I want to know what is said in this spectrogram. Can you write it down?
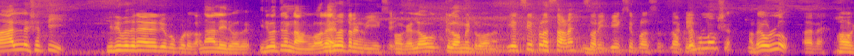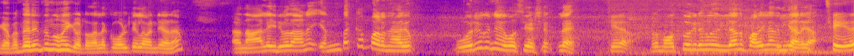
നാല് ലക്ഷത്തി ഇരുപതിനായിരം രൂപ കൊടുക്കാം. നാല് ഇരുപത്. ഇരുപത്തിരണ്ടാണല്ലോ അല്ലേ? ഇരുപത്തിരണ്ട് V X okay low kilometre ആണ്. വി എക്സ് പ്ലസ് ആണ്. Sorry V X plus full option അതേ ഉള്ളൂ. അതെ. ഓക്കെ അപ്പോൾ എന്തായാലും ഇത് നോക്കിക്കോട്ടോ. നല്ല ക്വാളിറ്റിയുള്ള വണ്ടിയാണ്. നാല് ഇരുപതാണ്. എന്തൊക്കെ പറഞ്ഞാലും ഒരു നെഗോസിയേഷൻ അല്ലേ? ചെയ്തരാം അത് മൊത്തം നോക്കി നിങ്ങൾ ഇല്ലാന്ന് പറയില്ല എനിക്കറിയാം. ചെയ്തു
